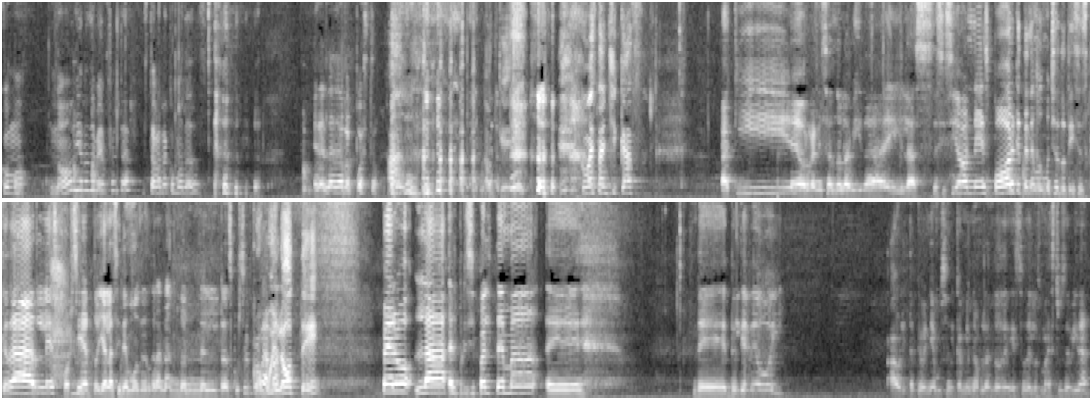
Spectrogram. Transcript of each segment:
¿Cómo? No, ya no debían faltar. Estaban acomodadas. Era la de repuesto. Ah, ok. ¿Cómo están chicas? Aquí eh, organizando la vida y las decisiones, porque tenemos muchas noticias que darles. Por cierto, ya las iremos desgranando en el transcurso del programa. Como elote. Pero la, el principal tema eh, de- del día de hoy, ahorita que veníamos en el camino hablando de eso, de los maestros de vida,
